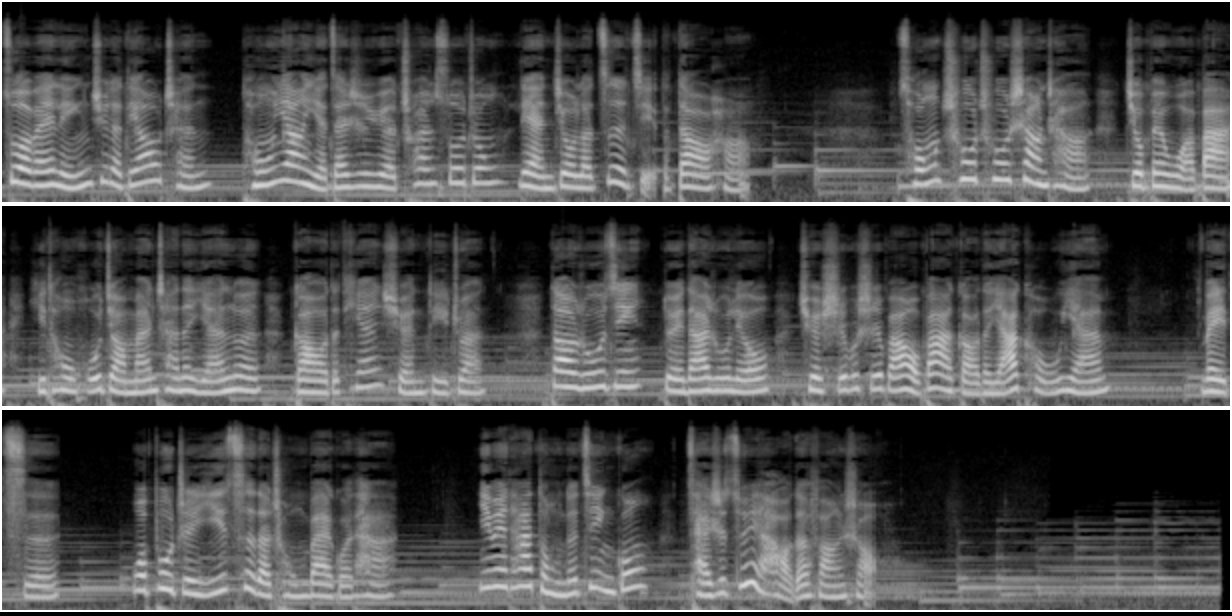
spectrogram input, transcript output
作为邻居的貂蝉。同样也在日月穿梭中练就了自己的道行。从初初上场就被我爸一通胡搅蛮缠的言论搞得天旋地转，到如今对答如流，却时不时把我爸搞得哑口无言。为此，我不止一次的崇拜过他，因为他懂得进攻才是最好的防守。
